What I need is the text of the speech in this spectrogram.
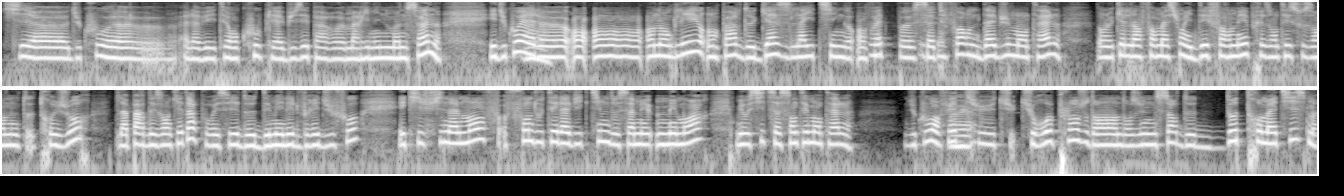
qui euh, du coup euh, elle avait été en couple et abusée par euh, Marilyn Manson. Et du coup elle Mm. euh, en, en, en anglais on parle de gaslighting. En Ouais, fait cette fait. forme d'abus mental dans lequel l'information est déformée, présentée sous un autre jour de la part des enquêteurs pour essayer de démêler le vrai du faux et qui finalement font douter la victime de sa mé- mémoire mais aussi de sa santé mentale. Du coup, en fait, Ouais. tu, tu, tu replonges dans, dans une sorte de d'autre traumatisme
